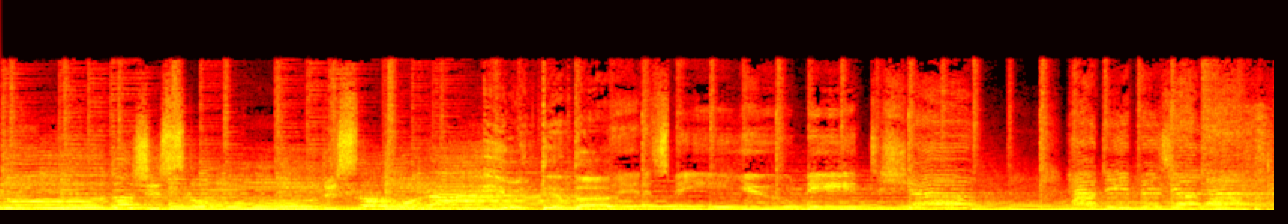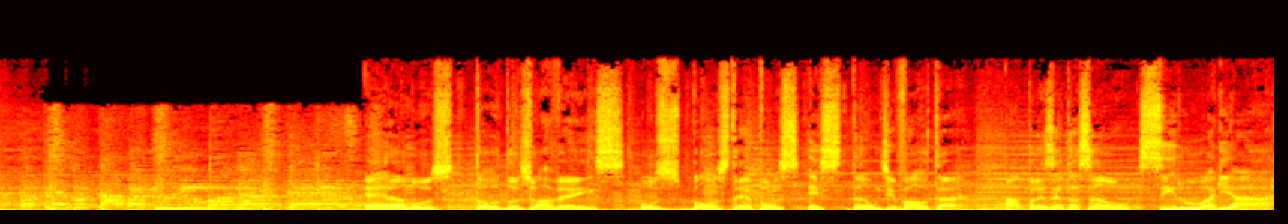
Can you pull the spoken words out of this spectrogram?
tudo, hoje estou mudo, estou mudado. E 80. Éramos todos jovens. Os bons tempos estão de volta. Apresentação: Ciro Aguiar.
